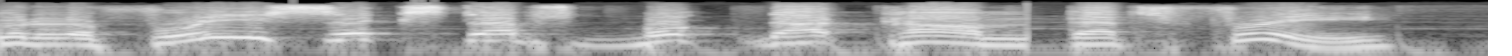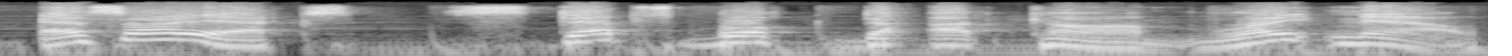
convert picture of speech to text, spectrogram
Go to free6stepsbook.com. That's free, S I X, stepsbook.com right now.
